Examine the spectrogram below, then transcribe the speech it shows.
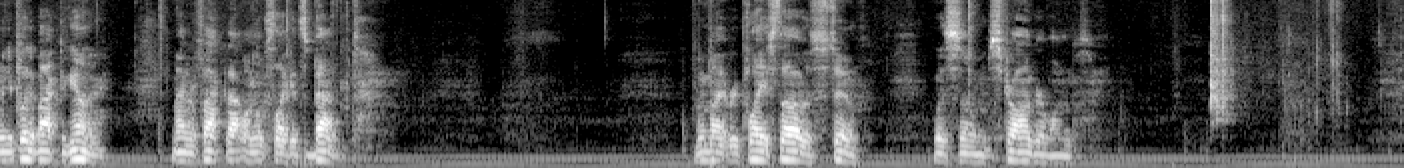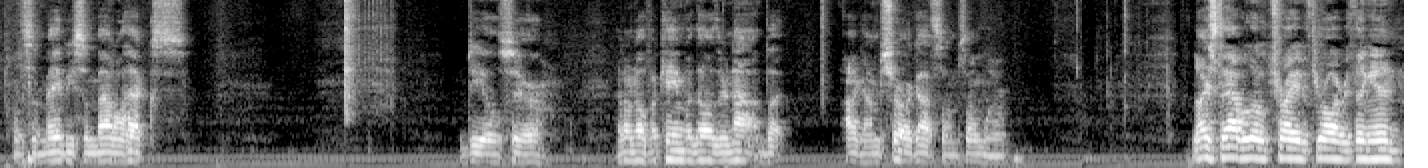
when you put it back together. Matter of fact, that one looks like it's bent. We might replace those too with some stronger ones. And some maybe some metal hex deals here. I don't know if it came with those or not, but I, I'm sure I got some somewhere. Nice to have a little tray to throw everything in,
